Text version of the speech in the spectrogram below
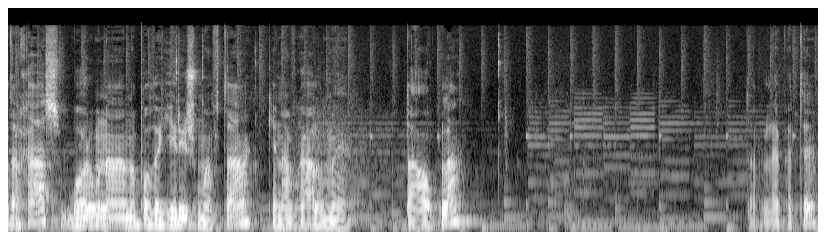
Καταρχάς μπορούμε να αποδογυρίσουμε αυτά και να βγάλουμε τα όπλα. Τα βλέπετε.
